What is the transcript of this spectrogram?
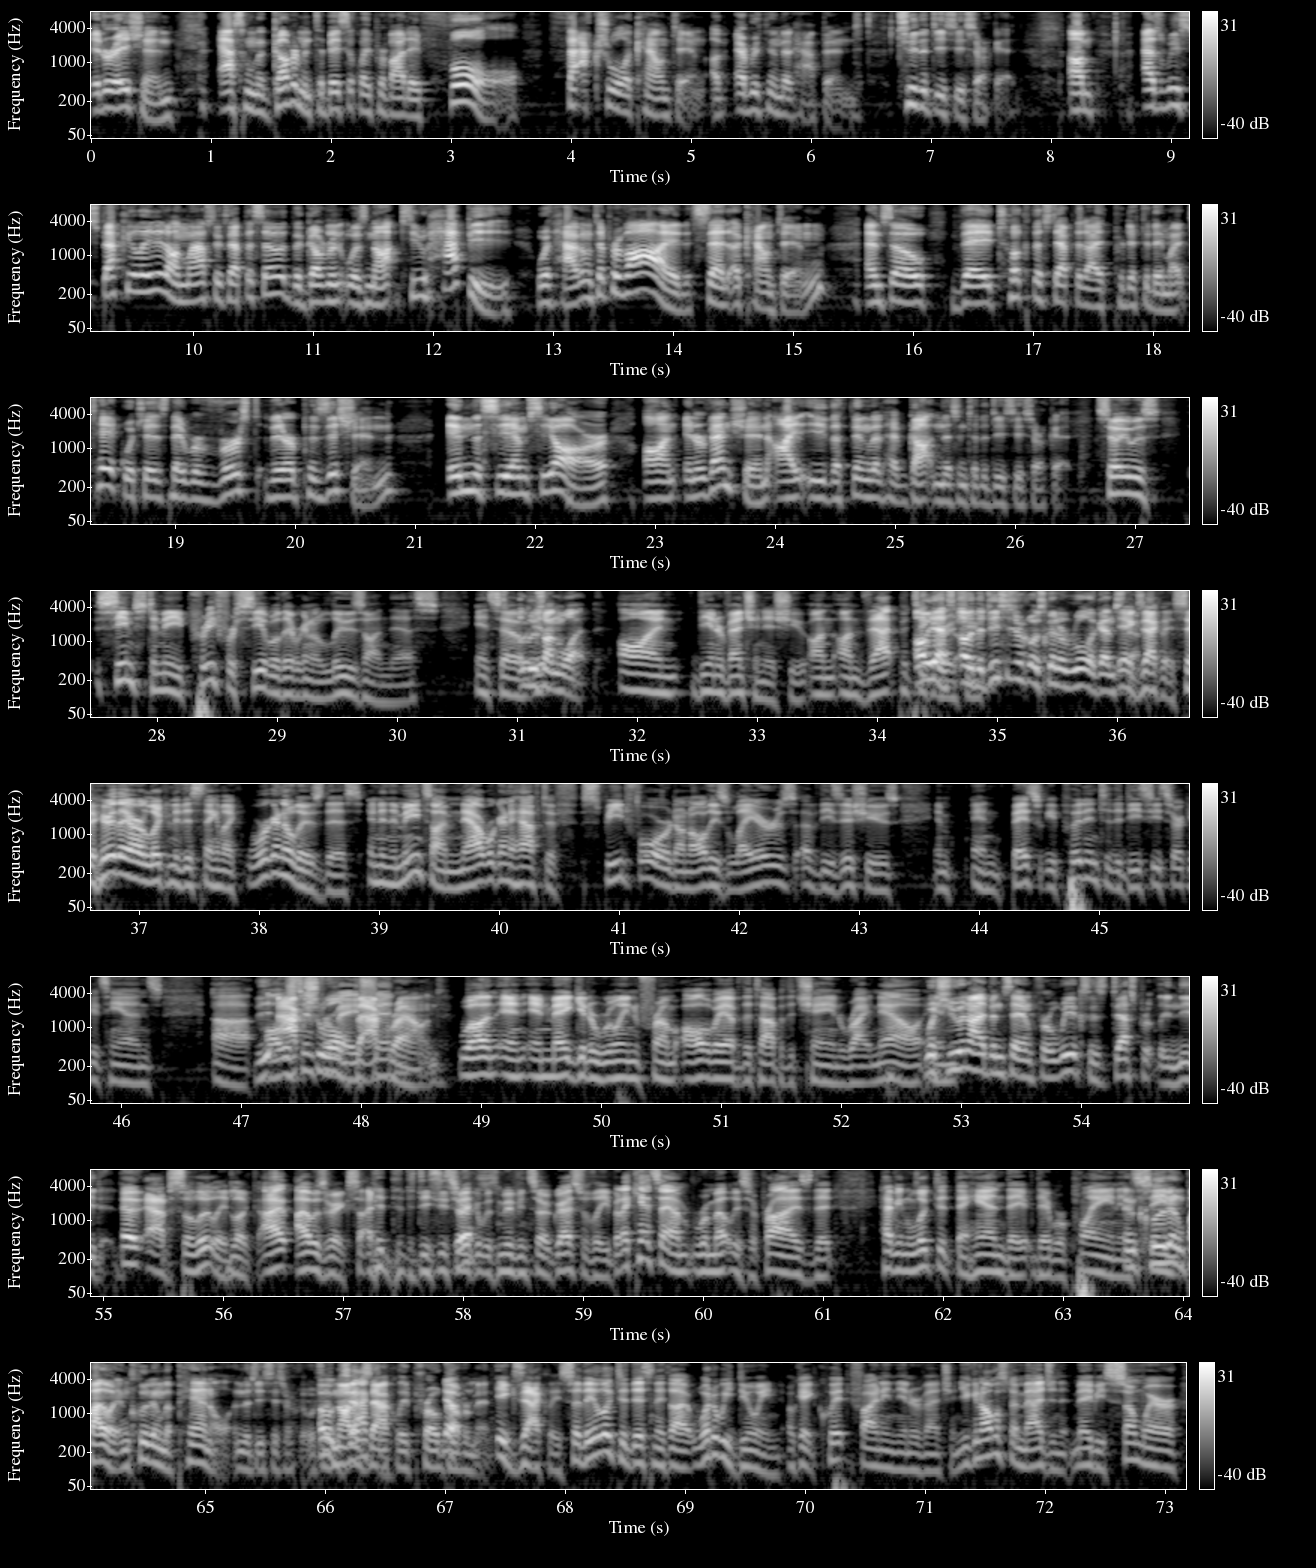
iteration, asking the government to basically provide a full factual accounting of everything that happened to the DC Circuit. Um, as we speculated on last week's episode, the government was not too happy with having to provide said accounting, and so they took the step that I predicted they might take, which is they reversed their position in the CMCR on intervention, i.e., the thing that had gotten this into the DC Circuit. So it was seems to me pretty foreseeable they were going to lose on this, and so Lose it- on what? on the intervention issue on on that oh, particular. Oh yes. Oh, the DC Circuit was going to rule against Yeah, exactly. So here they are looking at this thing like we're going to lose this, and in the meantime, now we're going to have to f- speed forward on all these layers of these issues and and basically put into the DC Circuit's hands uh, The all actual background. Well, and, and and may get a ruling from all the way up the top of the chain right now, Which and- you and I have been saying for weeks is desperately needed. Oh, absolutely. Look, I, I was very excited that the DC Circuit Yes. was moving so aggressively, but I can't say I'm remotely surprised that having looked at the hand they, they were playing and including, seen, by the way, including the panel in the DC Circuit, which was Oh, not exactly. exactly pro-government. No, exactly. So they looked at this and they thought, what are we doing? Okay, quit fighting the intervention. You can almost imagine that maybe somewhere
